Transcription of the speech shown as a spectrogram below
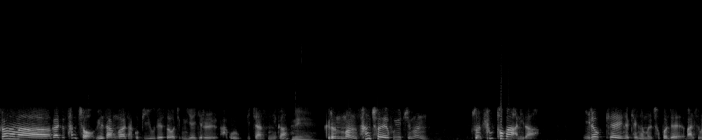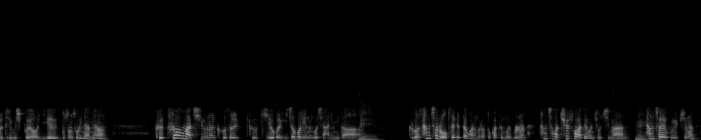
트라우마가 이제 상처, 외상과 자꾸 비유돼서 지금 얘기를 하고 있지 않습니까? 네. 그러면 상처의 후유증은 우선 흉터가 아니다. 이렇게 이제 개념을 첫 번째 말씀을 드리고 싶어요. 이게 무슨 소리냐면 그 트라우마 치유는 그것을 그 기억을 잊어버리는 것이 아닙니다. 네. 그건 상처를 없애겠다고 하는 거랑 똑같은 거예요. 물론 상처가 최소화되면 좋지만 네. 상처의 후유증은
